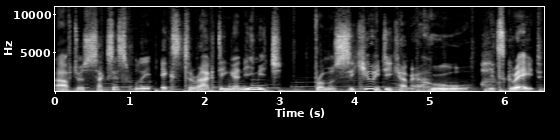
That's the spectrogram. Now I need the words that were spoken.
after successfully extracting an image from a security camera. Cool. It's great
